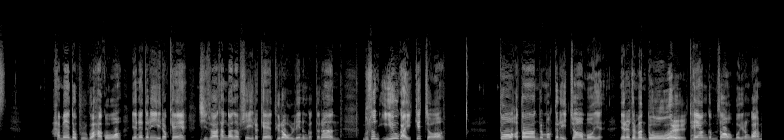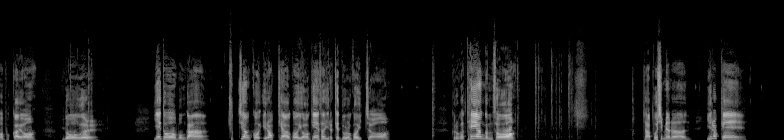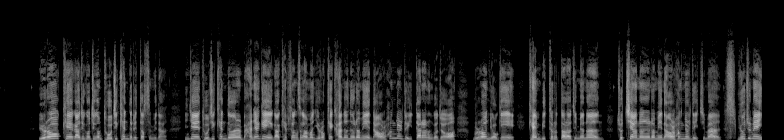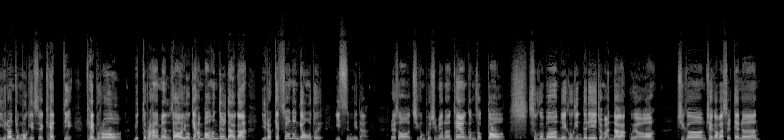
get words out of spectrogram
함에도 불구하고 얘네들이 이렇게 지수와 상관없이 이렇게 들어 올리는 것들은 무슨 이유가 있겠죠. 또 어떤 종목들이 있죠. 뭐 예, 예를 들면 노을, 태양금속 뭐 이런 거 한번 볼까요? 노을 얘도 뭔가 죽지 않고 이렇게 하고 여기에서 이렇게 놀고 있죠. 그리고 태양금속 자 보시면은 이렇게 이렇게 해가지고 지금 도지 캔들이 떴습니다. 이제 도지 캔들 만약에 얘가 갭상승하면 이렇게 가는 흐름이 나올 확률도 있다라는 거죠. 물론 여기 갭 밑으로 떨어지면은 좋지 않은 흐름이 나올 확률도 있지만 요즘에 이런 종목이 있어요. 갭 갭으로 밑으로 하면서 여기 한번 흔들다가 이렇게 쏘는 경우도 있습니다. 그래서 지금 보시면은 태양금속도 수급은 외국인들이 좀 안 나갔고요. 지금 제가 봤을 때는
